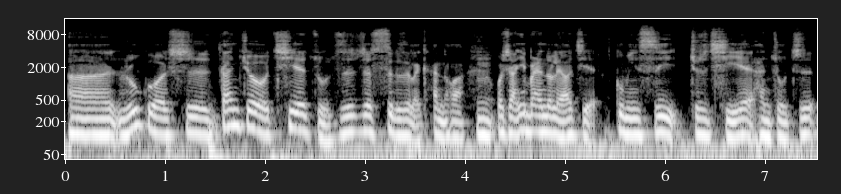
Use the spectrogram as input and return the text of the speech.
呃，如果是单就企业组织这四个字来看的话，嗯，我想一般人都了解，顾名思义就是企业和组织。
